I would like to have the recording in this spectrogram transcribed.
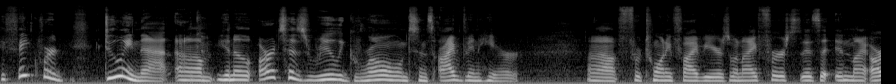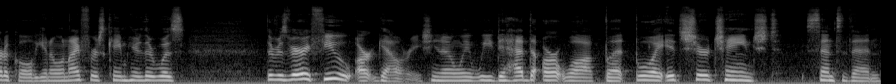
I think we're doing that. Um, okay. You know, arts has really grown since I've been here uh, for 25 years. When I first, as in my article, you know, when I first came here, there was there was very few art galleries. You know, we we had the art walk, but boy, it sure changed since then.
